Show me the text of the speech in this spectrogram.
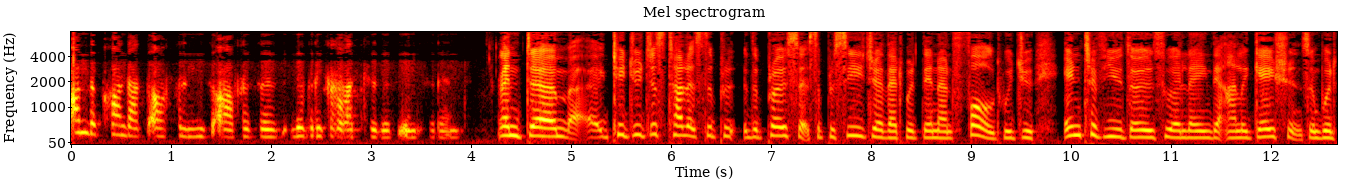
on the conduct of police officers with regard to this incident. And um, could you just tell us the, pr- the process, the procedure that would then unfold? Would you interview those who are laying the allegations and would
